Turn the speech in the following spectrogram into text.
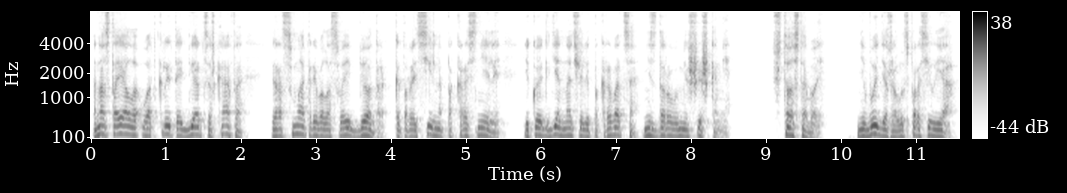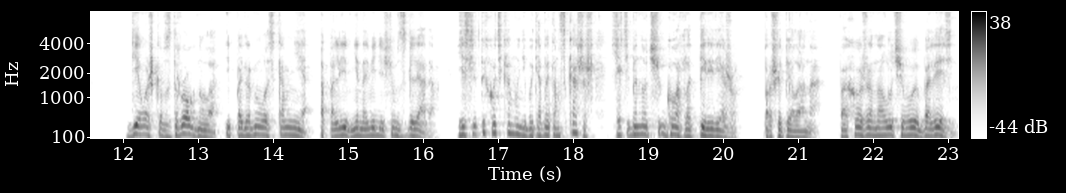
Она стояла у открытой дверцы шкафа и рассматривала свои бедра, которые сильно покраснели и кое-где начали покрываться нездоровыми шишками. «Что с тобой?» — не выдержал и спросил я. Девушка вздрогнула и повернулась ко мне, опалив ненавидящим взглядом. «Если ты хоть кому-нибудь об этом скажешь, я тебе ночью горло перережу», – прошипела она. «Похоже на лучевую болезнь»,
